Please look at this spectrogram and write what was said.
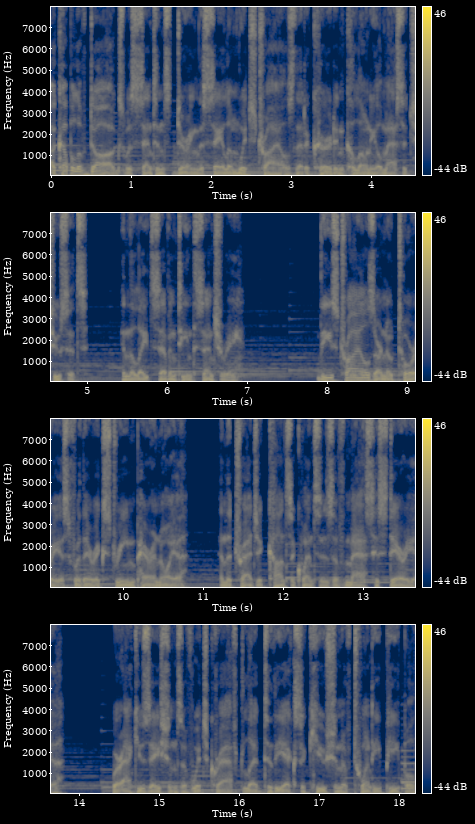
A couple of dogs was sentenced during the Salem witch trials that occurred in colonial Massachusetts in the late 17th century. These trials are notorious for their extreme paranoia and the tragic consequences of mass hysteria, where accusations of witchcraft led to the execution of 20 people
